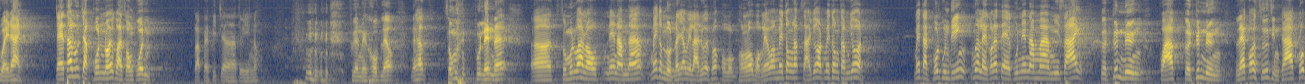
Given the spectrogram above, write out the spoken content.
รวยได้ แต่ถ้ารู้จักคนน้อยกว่า 2 คน กลับไปพิจารณาตัวเองเนาะเพื่อนไม่ครบแล้วนะครับ สมมติพูดเล่นนะ สมมติว่าเราแนะนำนะ ไม่กำหนดระยะเวลาด้วยเพราะของของเราบอกแล้วว่าไม่ต้องรักษายอดไม่ต้องทำยอด ไม่ตัดโค้ดคุณทิ้ง เมื่อไหร่ก็แล้วแต่คุณแนะนำมามีซ้ายเกิดขึ้นหนึ่งขวาเกิดขึ้นหนึ่งและก็ซื้อสินค้าครบ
